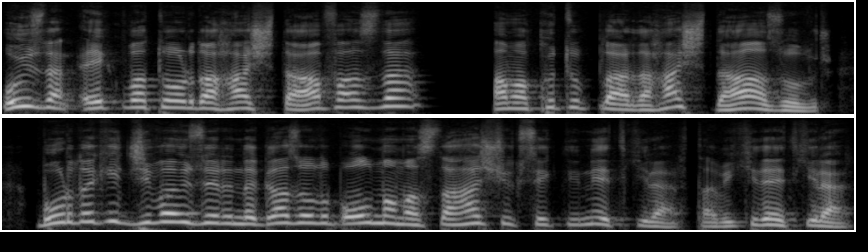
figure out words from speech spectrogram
O yüzden ekvatorda H daha fazla ama kutuplarda H daha az olur. Buradaki civa üzerinde gaz olup olmaması da H yüksekliğini etkiler. Tabii ki de etkiler.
